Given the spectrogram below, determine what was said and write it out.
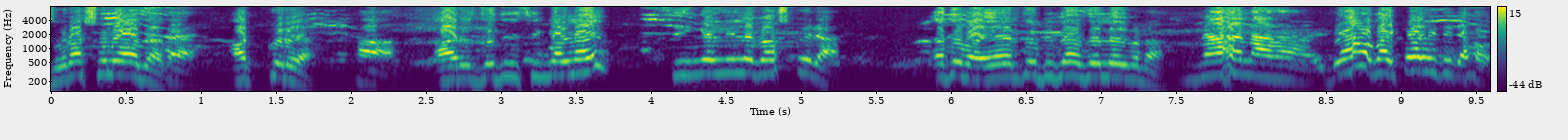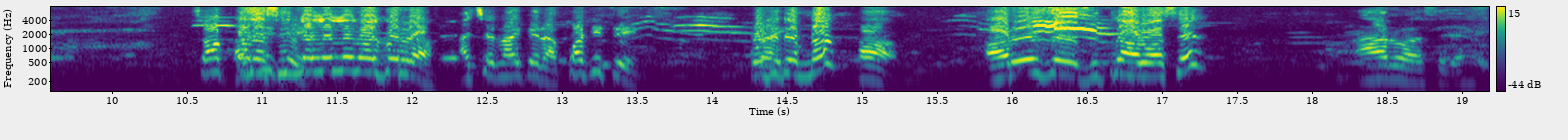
জোড়া ষোলো হাজার? হ্যাঁ। আট করে। হ্যাঁ। আর যদি সিঙ্গেল নেয়? সিঙ্গেল নিলে দশ কইরা এত ভাই এর তো ডিফারেন্স হয়ে না। না না না দেখো ভাই কোয়ালিটি দেখো। সব আচ্ছা সিঙ্গেল নিলে নয় করে। আচ্ছা নয় কেরা। ফর্টি ট্রেন কোটি টেম না? হ্যাঁ। আর এই যে ভিতরে আরও আছে? আরও আছে দেখাই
